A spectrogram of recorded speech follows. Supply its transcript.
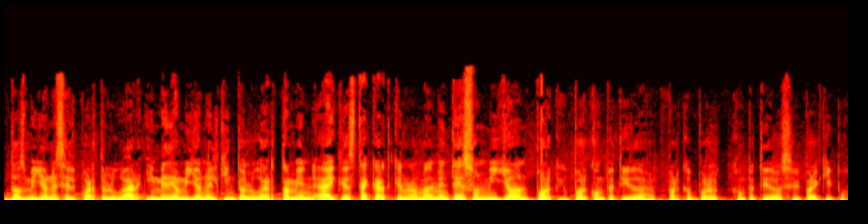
2 millones el cuarto lugar y medio millón el quinto lugar. También hay que destacar que normalmente es un millón por, por competidor, por, por competidor, sí, por equipo.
